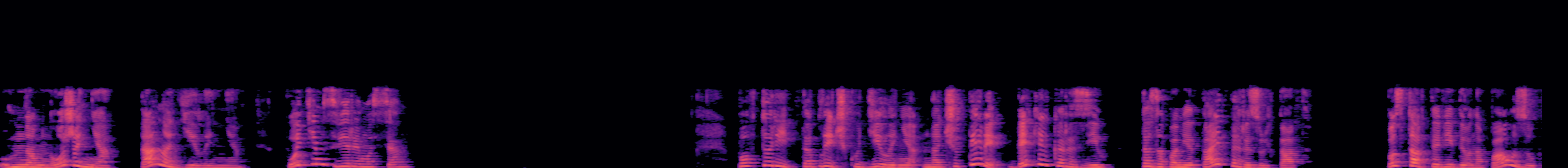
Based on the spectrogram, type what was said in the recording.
на множення та на ділення. Потім звіримося. Повторіть табличку ділення на 4 декілька разів та запам'ятайте результат. Поставте відео на паузу,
